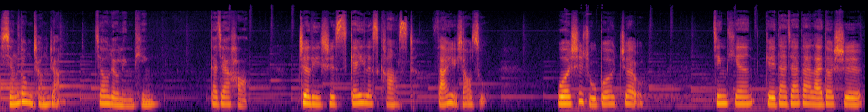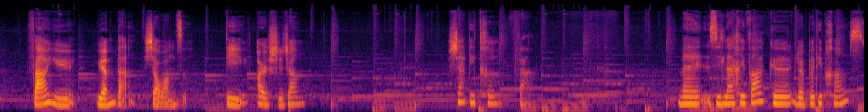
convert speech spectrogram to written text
行动成长，交流聆听。大家好，这里是 Scaleless Cast 法语小组，我是主播 Joe。今天给大家带来的是法语原版《小王子》第二十章。Chapitre vingt. Mais il arriva que le petit prince,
